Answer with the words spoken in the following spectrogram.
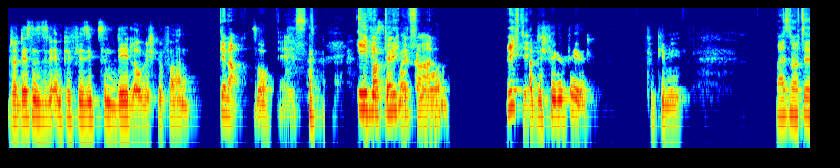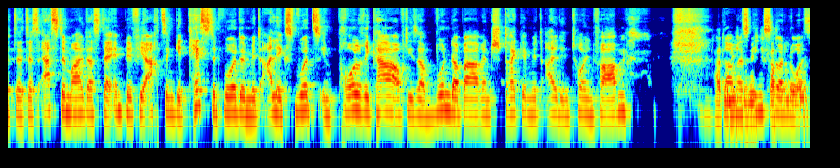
Stattdessen sind die MP417D, glaube ich, gefahren. Genau. So. Der ist ewig durchgefahren. Richtig. Hat nicht viel gefehlt für Kimi. Weiß noch, das, das, erste Mal, dass der MP418 getestet wurde mit Alex Wurz im Paul Ricard auf dieser wunderbaren Strecke mit all den tollen Farben. Hat Damals ging es dort los.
